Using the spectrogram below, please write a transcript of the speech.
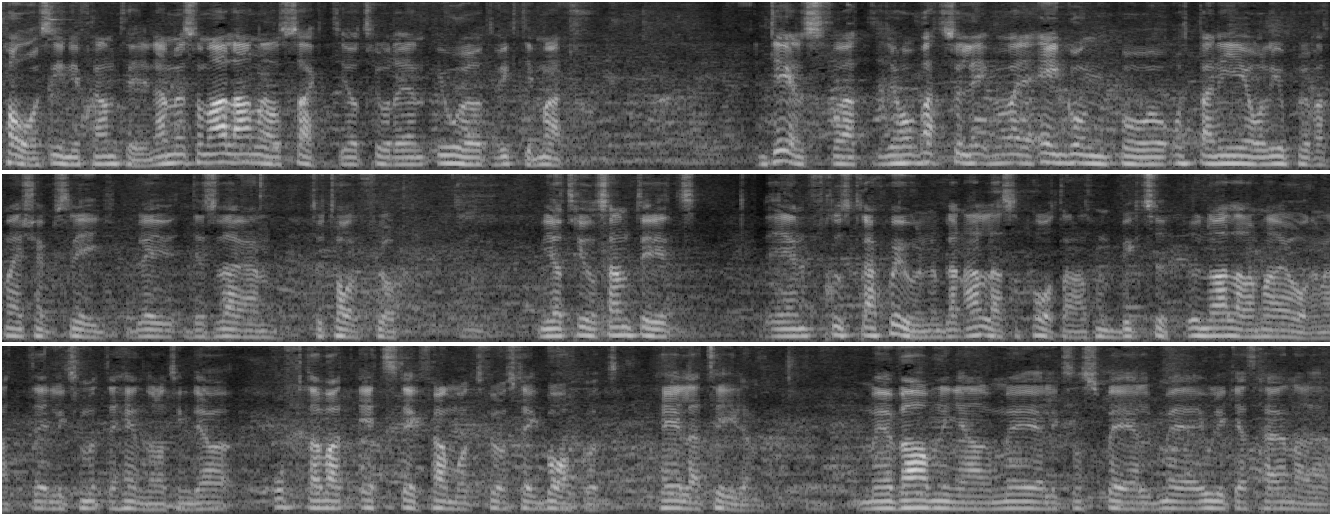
ta oss in i framtiden. Nej, men som alla andra har sagt, jag tror det är en oerhört viktig match. Dels för att det har varit så länge, var en gång på 8-9 år Liverpool har varit med i Champions League. Det blev dessvärre en total flopp. Men jag tror samtidigt det är en frustration bland alla supportrarna som har byggts upp under alla de här åren. Att det liksom inte händer någonting. Det har ofta varit ett steg framåt, två steg bakåt hela tiden. Med värvningar, med liksom spel, med olika tränare.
